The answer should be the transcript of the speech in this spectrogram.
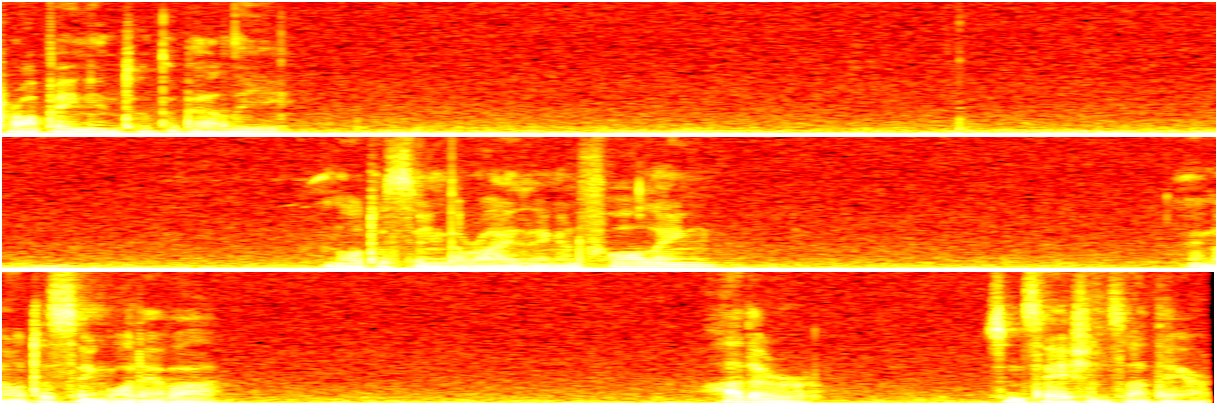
Dropping into the belly. Noticing the rising and falling, and noticing whatever other sensations are there.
